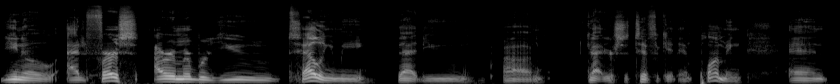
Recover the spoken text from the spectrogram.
you know, at first I remember you telling me that you um, got your certificate in plumbing, and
